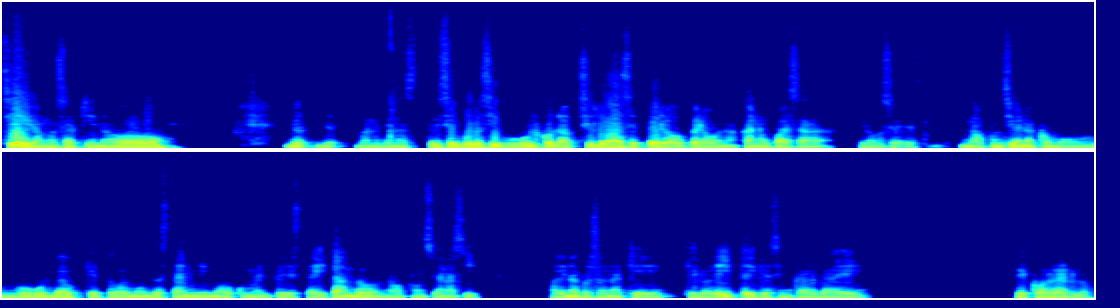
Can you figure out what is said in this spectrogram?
Sí, digamos aquí no, bueno, yo no estoy seguro si Google Colab lo hace, pero, pero bueno, acá no pasa, digamos, no funciona como un Google Doc que todo el mundo está en el mismo documento y está editando, no funciona así. Hay una persona que, que lo edita y que se encarga de, de correrlo.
